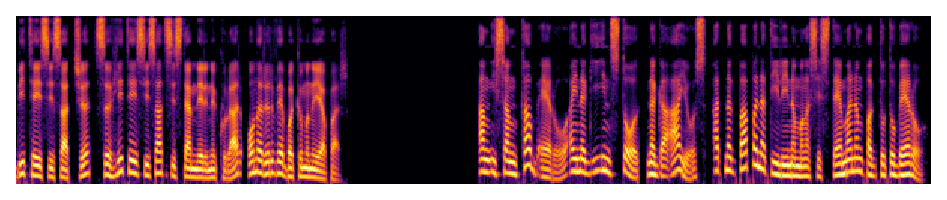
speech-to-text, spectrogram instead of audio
Bir tesisatçı, sıhhi tesisat sistemlerini kurar, onarır ve bakımını yapar. Ang isang tubero ay nag-i-install, nag-aayos, at nagpapanatili ng mga sistema ng pagtutubero.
